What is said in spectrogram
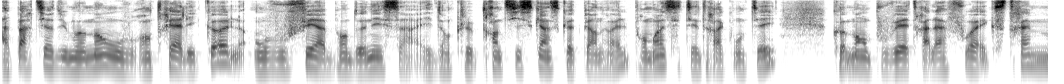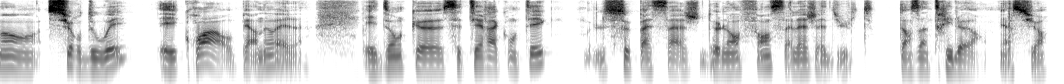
À partir du moment où vous rentrez à l'école, on vous fait abandonner ça. Et donc le 3615 Code Père Noël, pour moi, c'était de raconter comment on pouvait être à la fois extrêmement surdoué et croire au Père Noël. Et donc, euh, c'était raconter ce passage de l'enfance à l'âge adulte dans un thriller, bien sûr.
